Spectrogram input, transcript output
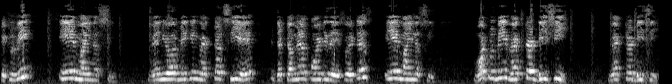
It will be A minus C. When you are making vector CA, the terminal point is A, so it is A minus C. What will be vector DC? Vector DC.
